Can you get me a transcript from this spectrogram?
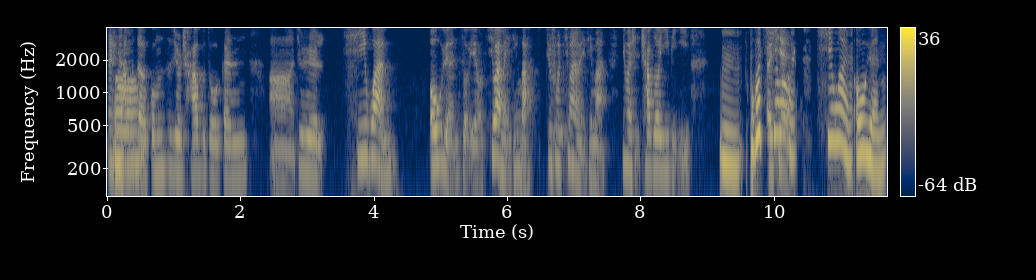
但是他们的工资就差不多跟啊，就是七万欧元左右，七万美金吧，就说七万美金吧，因为是差不多一比一。嗯，不过七万七万欧元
